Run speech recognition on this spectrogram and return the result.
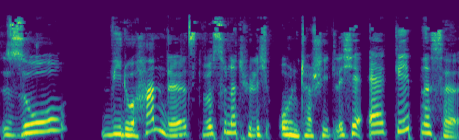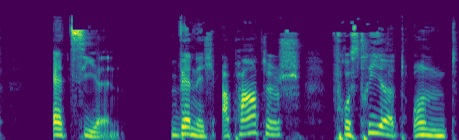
so wie du handelst, wirst du natürlich unterschiedliche Ergebnisse erzielen. Wenn ich apathisch, frustriert und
